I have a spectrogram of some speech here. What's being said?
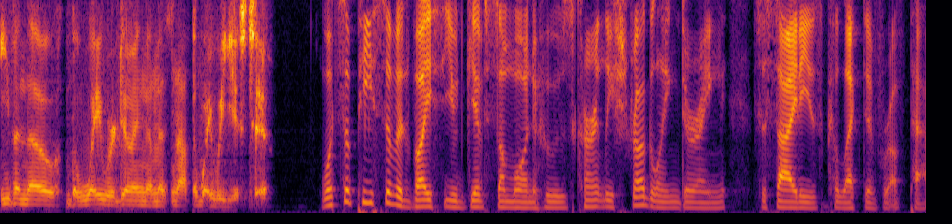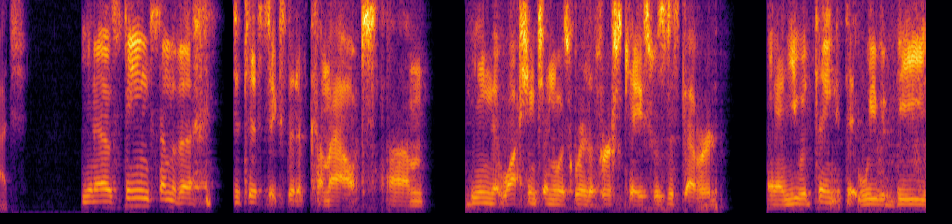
even though the way we're doing them is not the way we used to. What's a piece of advice you'd give someone who's currently struggling during society's collective rough patch? You know, seeing some of the statistics that have come out, um, being that Washington was where the first case was discovered, and you would think that we would be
